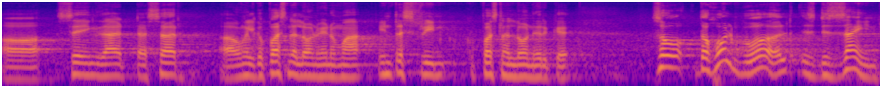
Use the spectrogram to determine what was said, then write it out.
uh, saying that, uh, sir, uh, உங்களுக்கு பர்சனல் லோன் வேணுமா இன்ட்ரெஸ்ட் ஃப்ரீ பர்சனல் லோன் இருக்கு ஸோ த ஹோல் வேர்ல்ட் இஸ் டிசைன்ட்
